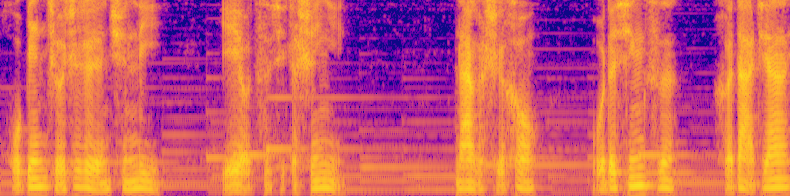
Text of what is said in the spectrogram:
湖边折枝的人群里，也有自己的身影。那个时候，我的心思和大家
